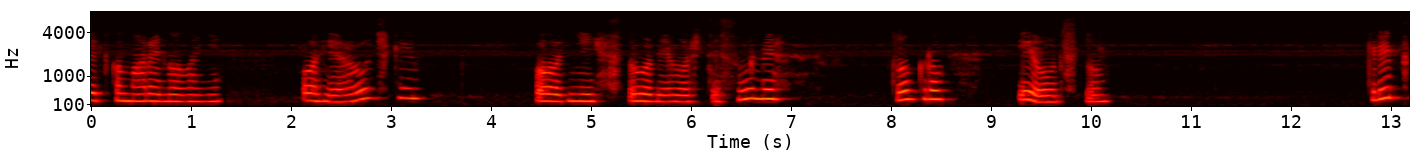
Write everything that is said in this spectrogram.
Швидко мариновані огірочки, по одній столовій ложці солі, цукру і оцту. Кріп,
